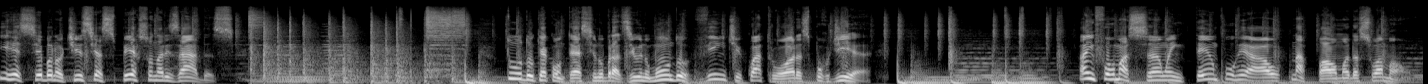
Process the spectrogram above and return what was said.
e receba notícias personalizadas. Tudo o que acontece no Brasil e no mundo 24 horas por dia. A informação em tempo real na palma da sua mão.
